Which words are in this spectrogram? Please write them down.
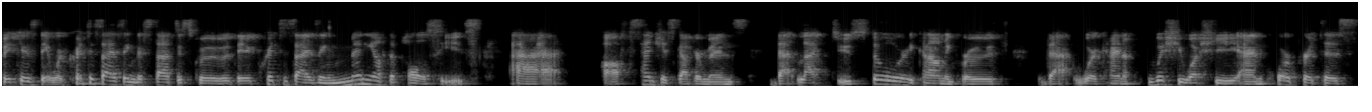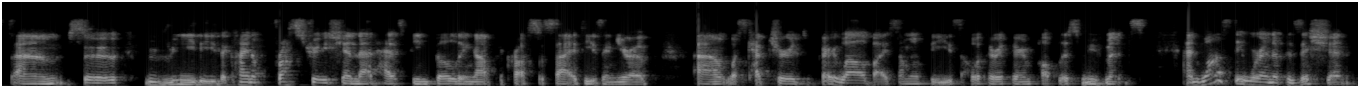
because they were criticizing the status quo, they were criticizing many of the policies uh, of centrist governments that led to slower economic growth that were kind of wishy-washy and corporatist. Um, so really the kind of frustration that has been building up across societies in Europe uh, was captured very well by some of these authoritarian populist movements. And whilst they were in a position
